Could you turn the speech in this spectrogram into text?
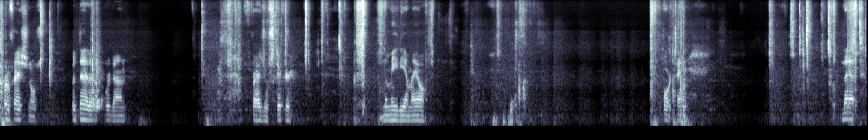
Professionals. Put that up. We're done. Fragile sticker. The media mail. 14. That.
